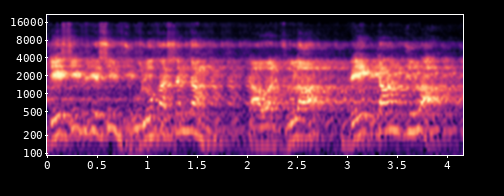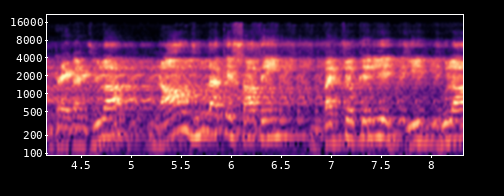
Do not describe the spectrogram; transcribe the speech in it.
देसी विदेशी झूलों का संगम, टावर झूला ब्रेक डांस झूला, ड्रैगन झूला, नाव झूला के साथ ही बच्चों के लिए जीप झूला,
